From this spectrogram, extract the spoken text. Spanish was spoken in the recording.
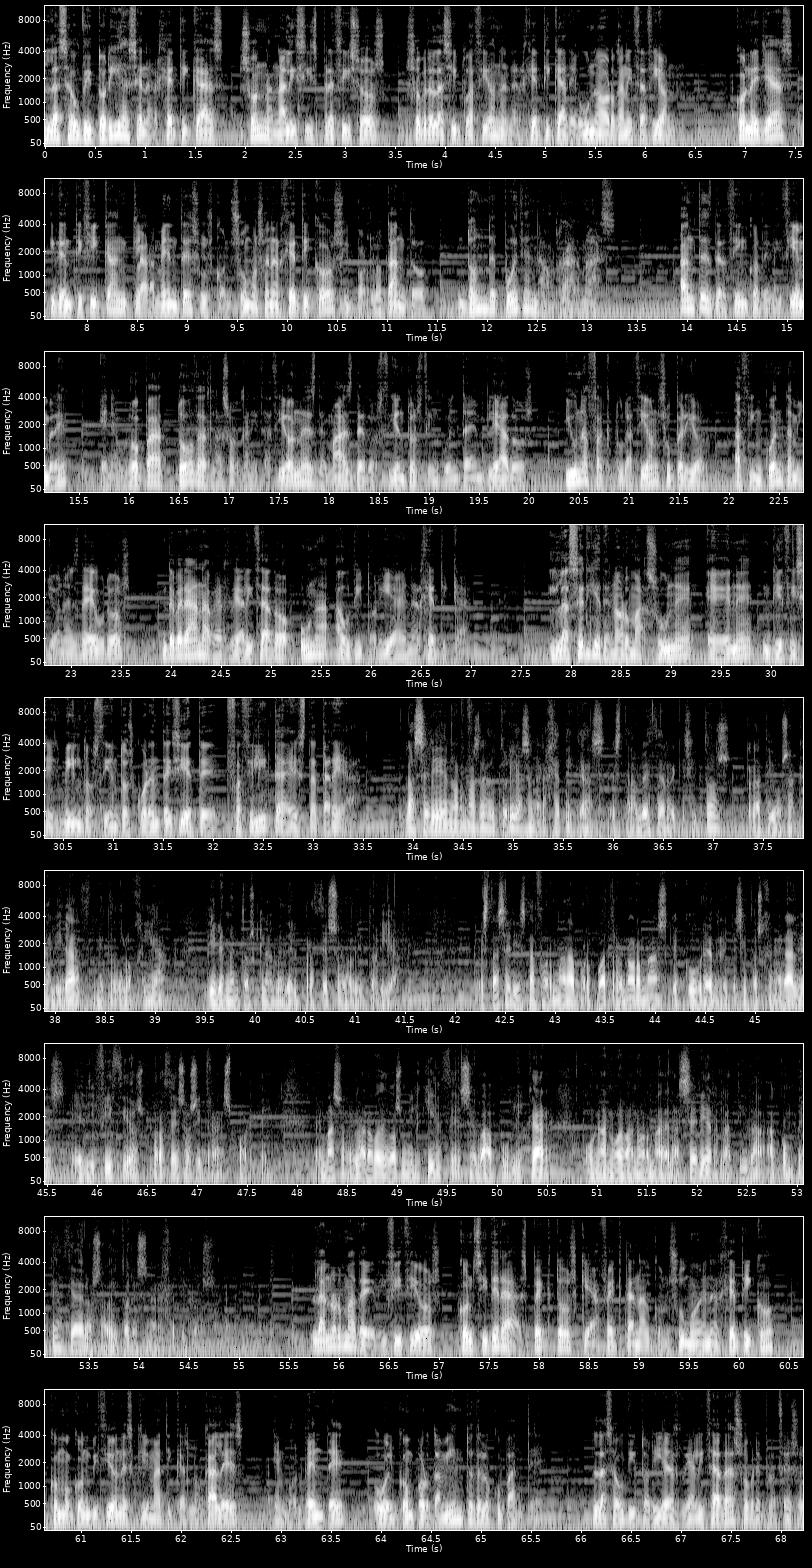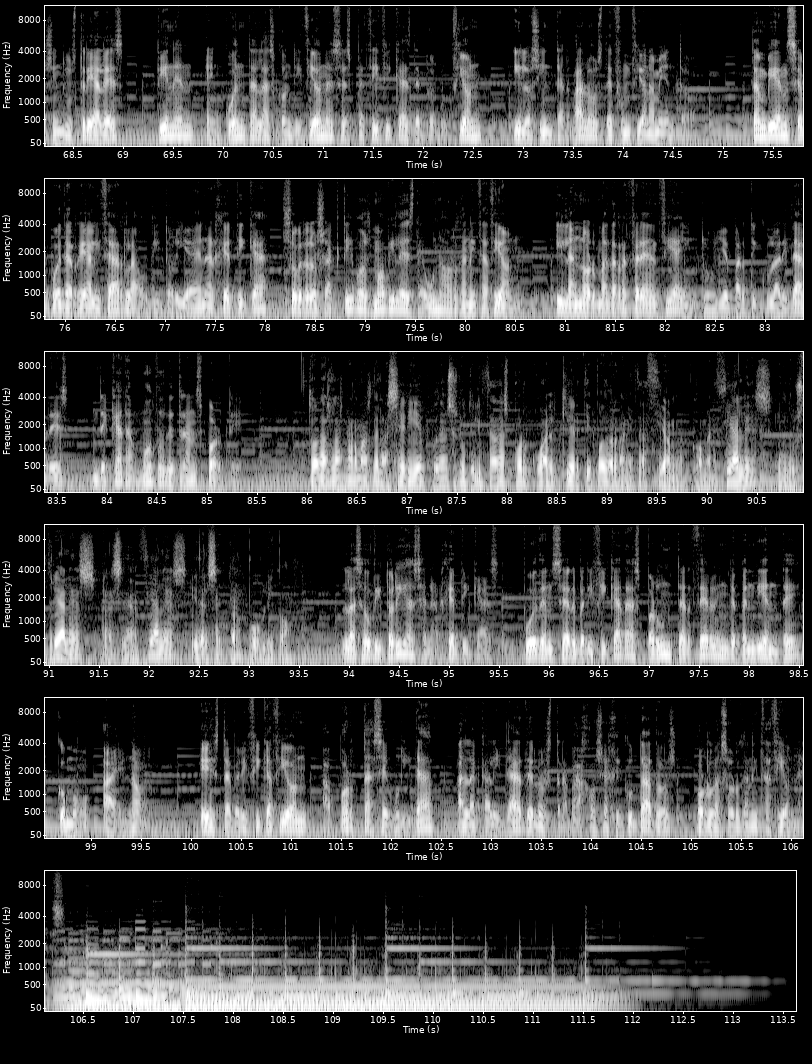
Las auditorías energéticas son análisis precisos sobre la situación energética de una organización. Con ellas identifican claramente sus consumos energéticos y, por lo tanto, dónde pueden ahorrar más. Antes del 5 de diciembre, en Europa todas las organizaciones de más de 250 empleados y una facturación superior a 50 millones de euros deberán haber realizado una auditoría energética. La serie de normas UNE EN 16247 facilita esta tarea. La serie de normas de auditorías energéticas establece requisitos relativos a calidad, metodología y elementos clave del proceso de auditoría. Esta serie está formada por cuatro normas que cubren requisitos generales, edificios, procesos y transporte. Además, a lo largo de 2015 se va a publicar una nueva norma de la serie relativa a competencia de los auditores energéticos. La norma de edificios considera aspectos que afectan al consumo energético como condiciones climáticas locales, envolvente o el comportamiento del ocupante. Las auditorías realizadas sobre procesos industriales tienen en cuenta las condiciones específicas de producción y los intervalos de funcionamiento. También se puede realizar la auditoría energética sobre los activos móviles de una organización y la norma de referencia incluye particularidades de cada modo de transporte. Todas las normas de la serie pueden ser utilizadas por cualquier tipo de organización, comerciales, industriales, residenciales y del sector público. Las auditorías energéticas pueden ser verificadas por un tercero independiente como AENOR. Esta verificación aporta seguridad a la calidad de los trabajos ejecutados por las organizaciones.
